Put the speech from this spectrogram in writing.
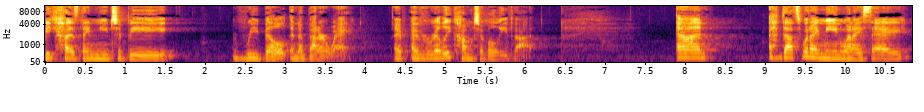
because they need to be rebuilt in a better way. I've, I've really come to believe that. And that's what I mean when I say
